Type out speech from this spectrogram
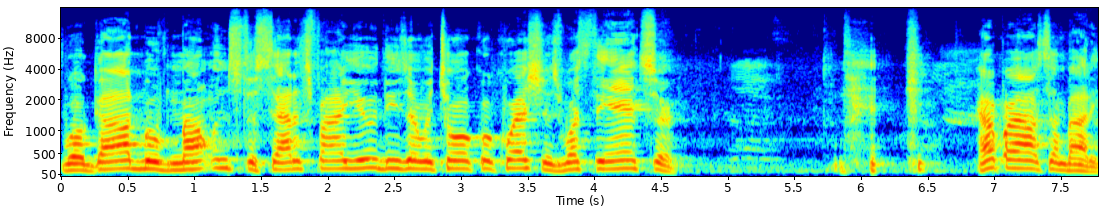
Will God move mountains to satisfy you? These are rhetorical questions. What's the answer? Yes. Help her out, somebody.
